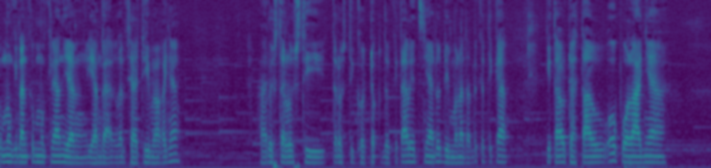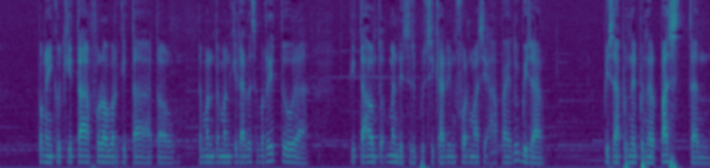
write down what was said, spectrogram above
kemungkinan-kemungkinan yang yang nggak terjadi. Makanya harus terus di terus digodok tuh. Kita leadsnya tuh di mana? Tapi ketika kita udah tahu oh polanya pengikut kita follower kita atau teman-teman kita itu seperti itu ya kita untuk mendistribusikan informasi apa itu bisa bisa benar-benar pas dan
